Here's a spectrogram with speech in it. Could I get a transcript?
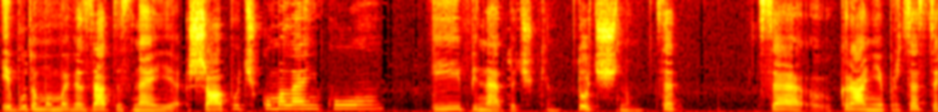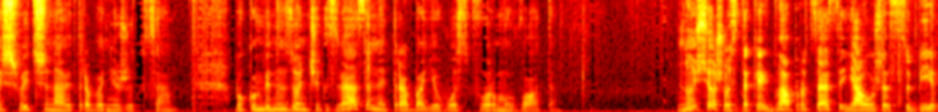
І будемо ми в'язати з неї шапочку маленьку і пінеточки. Точно, це це крайній процес, це швидше навіть треба, ніж оце. Бо комбінезончик зв'язаний, треба його сформувати. Ну що ж, ось таких два процеси я вже собі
